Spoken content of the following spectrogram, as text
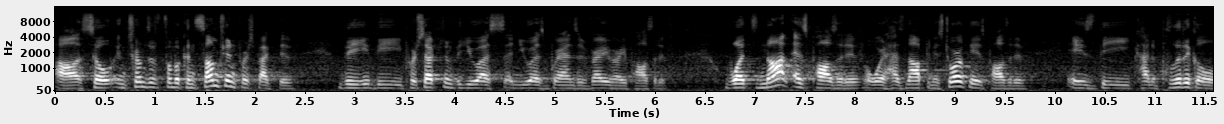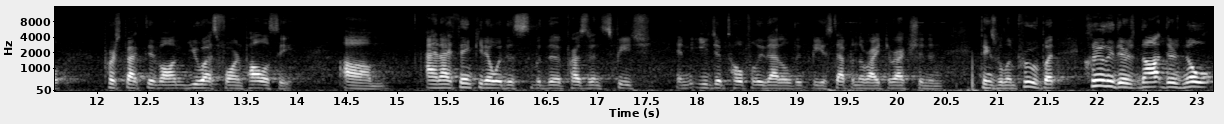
Uh, so, in terms of from a consumption perspective, the, the perception of the U.S. and U.S. brands are very, very positive. What's not as positive, or has not been historically as positive, is the kind of political perspective on U.S. foreign policy. Um, and I think you know with this with the president's speech in Egypt, hopefully that'll be a step in the right direction and things will improve. But clearly, there's not there's no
